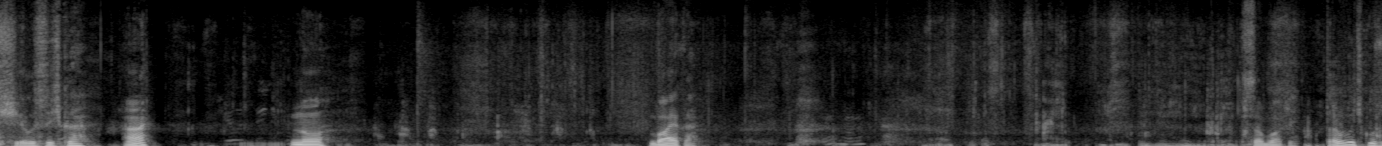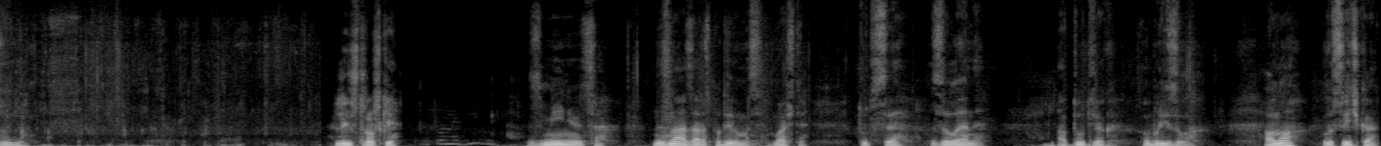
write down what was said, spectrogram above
Ще лисичка. А? Ну. Байка. Собаки. Травичку жують. Ліс трошки змінюється. Не знаю, зараз подивимося. Бачите, тут все зелене, а тут як обрізало. А воно лисичка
